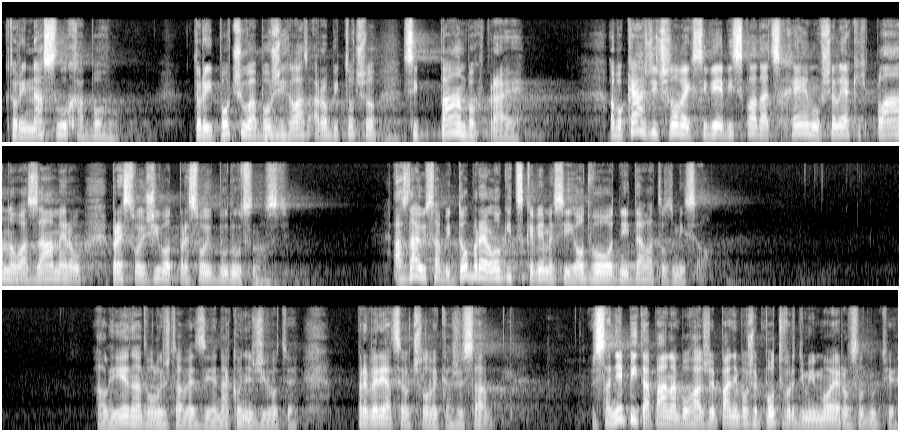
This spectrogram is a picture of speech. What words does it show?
ktorý naslúcha Bohu ktorý počúva Boží hlas a robí to, čo si Pán Boh praje. Lebo každý človek si vie vyskladať schému všelijakých plánov a zámerov pre svoj život, pre svoju budúcnosť. A zdajú sa byť dobré, logické, vieme si ich odôvodniť, dáva to zmysel. Ale jedna dôležitá vec je nakoniec v živote pre veriaceho človeka, že sa, že sa nepýta Pána Boha, že Pane Bože, potvrdi mi moje rozhodnutie.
